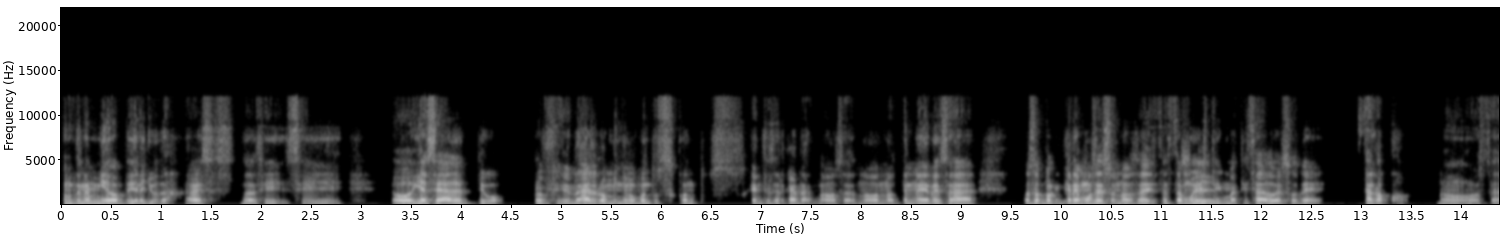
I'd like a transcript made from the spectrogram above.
no tener miedo a pedir ayuda a veces. O sea, si, si, o ya sea de, digo, profesional o mínimo con tus, con tus gente cercanas, ¿no? O sea, no, no tener esa, o sea, porque creemos eso, ¿no? O sea, está, está muy Sí. estigmatizado eso de, está loco, ¿no? O sea,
